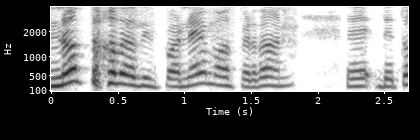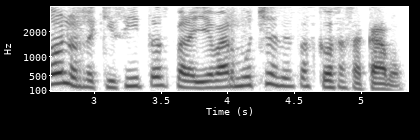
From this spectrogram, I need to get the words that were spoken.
no todos disponemos, perdón, eh, de todos los requisitos para llevar muchas de estas cosas a cabo.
